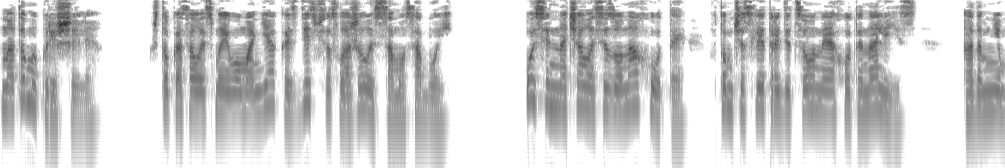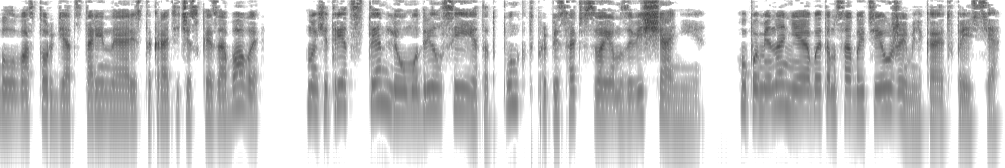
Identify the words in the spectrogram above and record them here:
На то мы порешили. Что касалось моего маньяка, здесь все сложилось само собой. Осень – начало сезона охоты, в том числе традиционной охоты на лис. Адам не был в восторге от старинной аристократической забавы, но хитрец Стэнли умудрился и этот пункт прописать в своем завещании. Упоминание об этом событии уже мелькает в прессе.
